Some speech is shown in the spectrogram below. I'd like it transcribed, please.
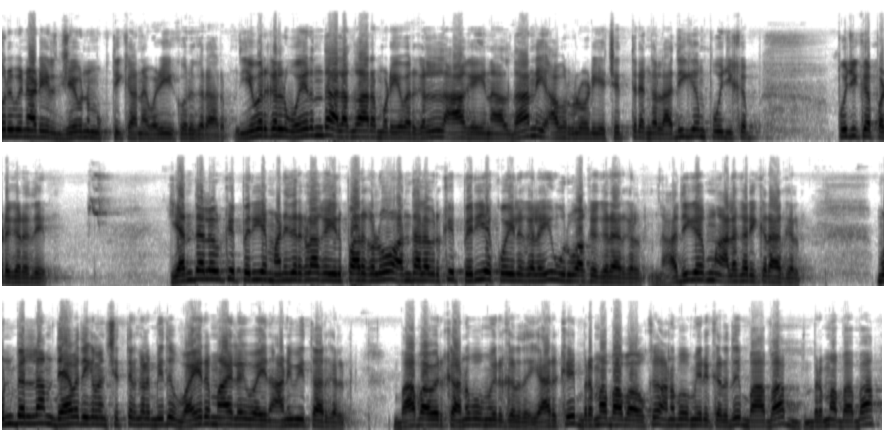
ஒரு வினாடியில் ஜீவன முக்திக்கான வழி கூறுகிறார். இவர்கள் உயர்ந்த அலங்காரமுடையவர்கள் ஆகையினால் தான் அவர்களுடைய சித்திரங்கள் அதிகம் பூஜிக்க பூஜிக்கப்படுகிறது. எந்த அளவிற்கு பெரிய மனிதர்களாக இருப்பார்களோ அந்த அளவிற்கு பெரிய கோயில்களையும் உருவாக்குகிறார்கள். அதிகம் அலங்கரிக்கிறார்கள். முன்பெல்லாம் தேவதைகளின் சித்திரங்கள் மீது வைரமாலை அணிவித்தார்கள். பாபாவிற்கு அனுபவம் இருக்கிறது. யாருக்கு? பிரம்ம பாபாவுக்கு அனுபவம் இருக்கிறது. பாபா பிரம்ம பாபா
